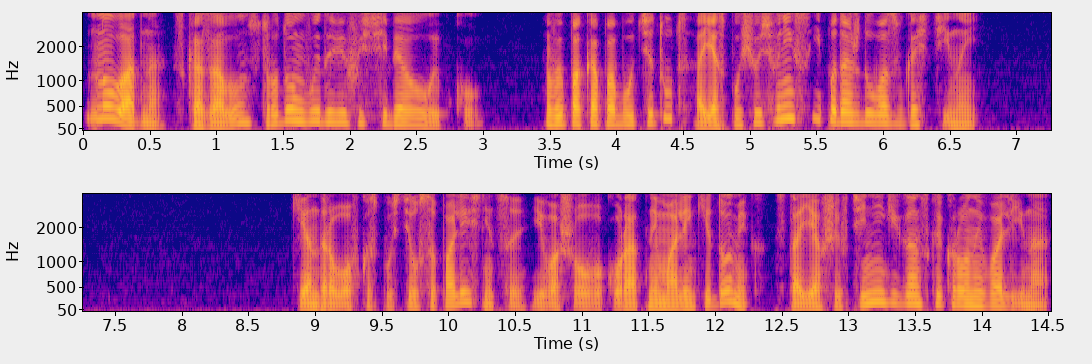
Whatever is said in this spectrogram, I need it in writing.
«Ну ладно», — сказал он, с трудом выдавив из себя улыбку. «Вы пока побудьте тут, а я спущусь вниз и подожду вас в гостиной». Кендер ловко спустился по лестнице и вошел в аккуратный маленький домик, стоявший в тени гигантской кроны валина.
